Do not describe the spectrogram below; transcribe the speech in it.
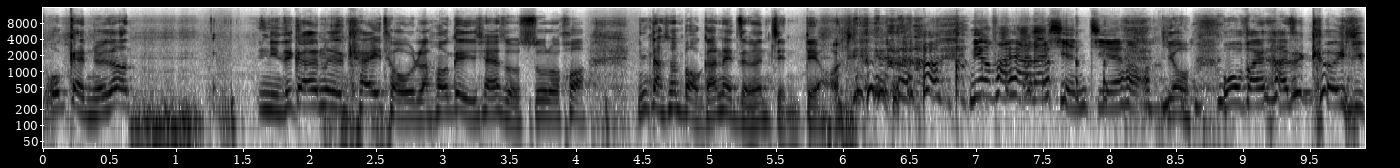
我感觉到你的刚刚那个开头，然后跟你现在所说的话，你打算把我刚才那整段剪掉？你有发现他在衔接哈？有，我发现他是刻意，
